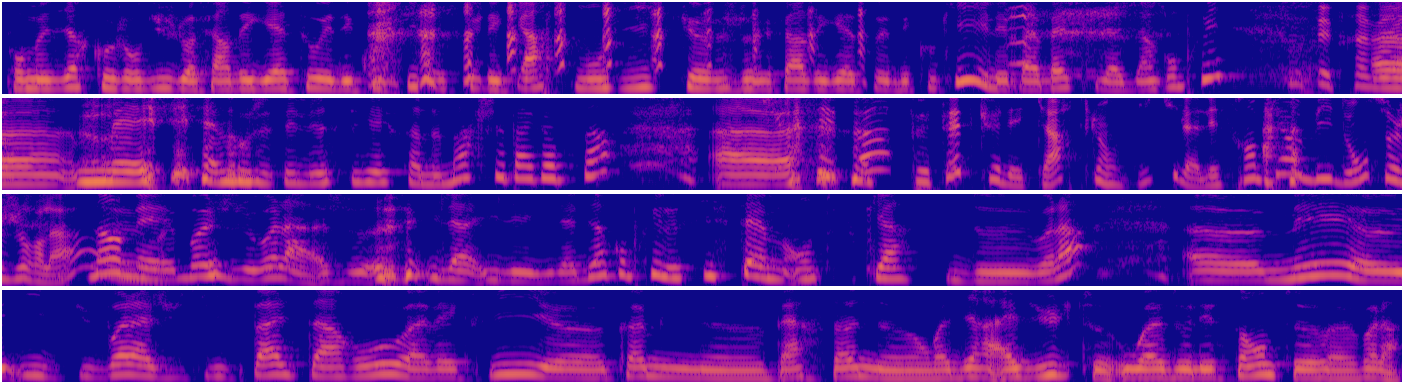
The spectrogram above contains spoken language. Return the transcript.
pour me dire qu'aujourd'hui je dois faire des gâteaux et des cookies parce que les cartes m'ont dit que je devais faire des gâteaux et des cookies. Il est pas bête, il a bien compris. C'est très bien. Euh, mais donc j'essaie de lui expliquer que ça ne marchait pas comme ça. Euh... Je sais pas, peut-être que les cartes lui ont dit qu'il allait se remplir le bidon ce jour-là. Non, euh, mais moi je voilà, je, il a il, est, il a bien compris le système en tout cas de voilà. Euh, mais euh, il, voilà, j'utilise pas le tarot avec lui euh, comme une personne, on va dire adulte ou adolescente, voilà.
